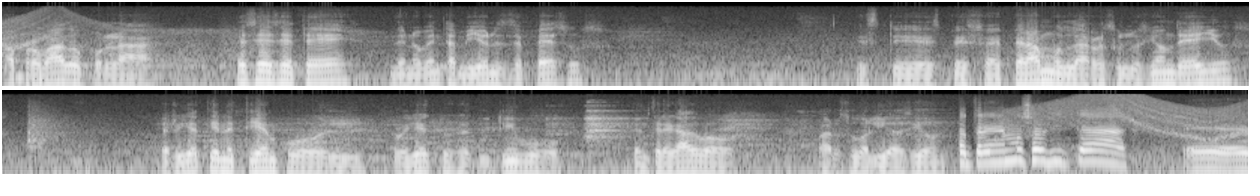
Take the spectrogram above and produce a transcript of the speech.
aprobado por la SST de 90 millones de pesos. Este, esperamos la resolución de ellos, pero ya tiene tiempo el proyecto ejecutivo entregado a para su validación. Tenemos ahorita, eh,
